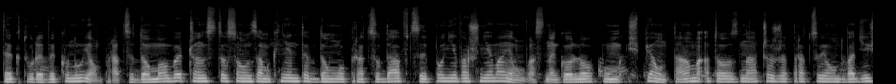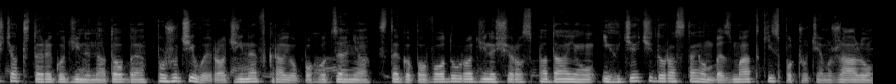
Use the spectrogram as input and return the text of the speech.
Te, które wykonują prace domowe, często są zamknięte w domu pracodawcy, ponieważ nie mają własnego lokum, śpią tam, a to oznacza, że pracują 24 godziny na dobę. Porzuciły rodzinę w kraju pochodzenia. Z tego powodu rodziny się rozpadają, ich dzieci dorastają bez matki z poczuciem żalu.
